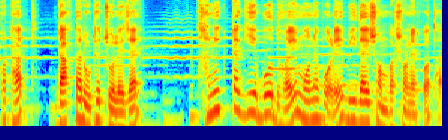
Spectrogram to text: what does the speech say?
হঠাৎ ডাক্তার উঠে চলে যায়। খানিকটা গিয়ে বোধ হয় মনে পড়ে বিদায় সম্ভাষণের কথা।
